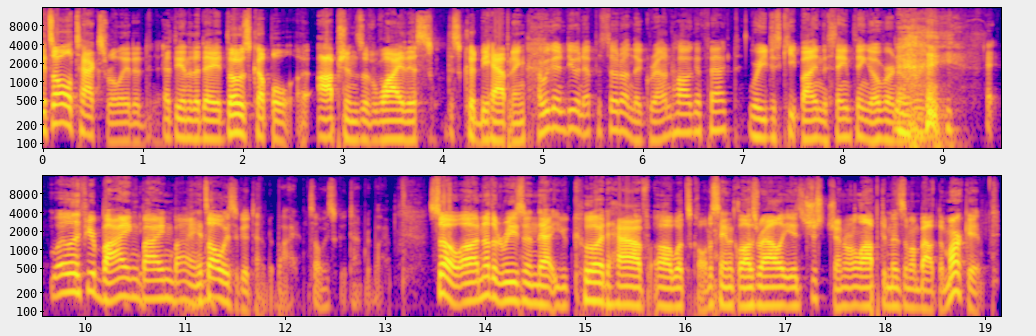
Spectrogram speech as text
It's all tax related at the end of the day. Those couple uh, options of why this this could be happening. Are we going to do an episode on the groundhog effect, where you just keep buying the same thing over and over again? Well, if you're buying, buying, buying, it's always a good time to buy. It's always a good time to buy. So, uh, another reason that you could have uh, what's called a Santa Claus rally is just general optimism about the market.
